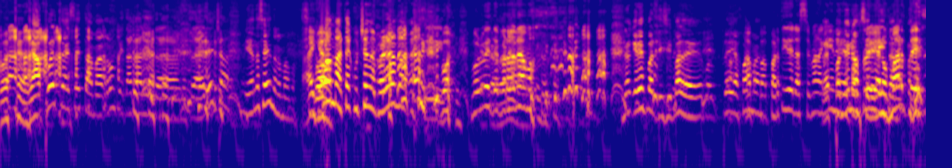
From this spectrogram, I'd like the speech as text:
Bueno. La puerta es esta marrón que está acá a nuestra, a nuestra derecha. Y anda saliendo nomás. Ay, Si Juanma está escuchando el programa, Sí. Vol- Volvé, te perdonamos. ¿No querés participar de por previa, A, Juanma? a partir de la semana que viene, por previa en el los martes.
